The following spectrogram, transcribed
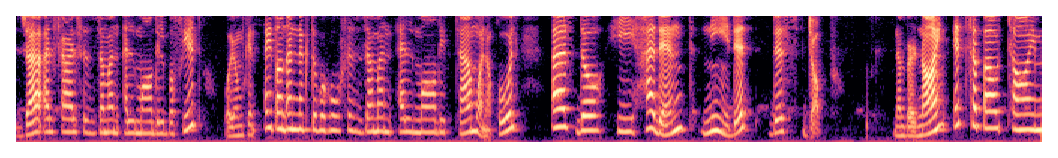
جاء الفعل في الزمن الماضي البسيط ويمكن أيضا أن نكتبه في الزمن الماضي التام ونقول as though he hadn't needed this job. Number 9 It's about time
